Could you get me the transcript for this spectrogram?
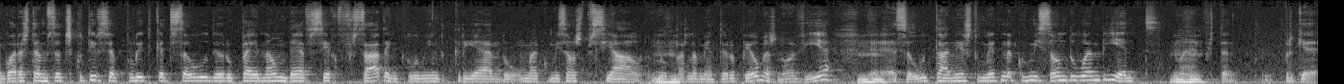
Agora estamos a discutir se a política de saúde europeia não deve ser reforçada, incluindo criando uma comissão especial no uhum. Parlamento Europeu, mas não havia. Uhum. A saúde está neste momento na Comissão do Ambiente, não é? Uhum. Portanto, porque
